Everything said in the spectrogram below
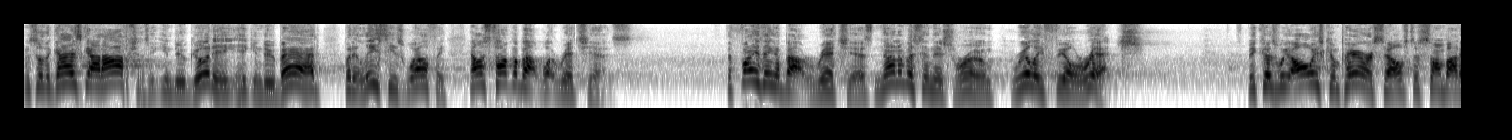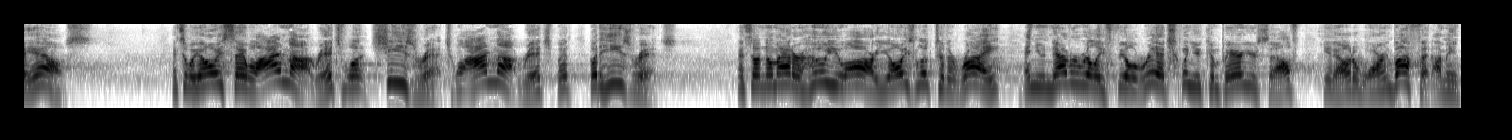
And so the guy's got options. He can do good, he, he can do bad, but at least he's wealthy. Now let's talk about what rich is. The funny thing about rich is none of us in this room really feel rich because we always compare ourselves to somebody else. And so we always say, Well, I'm not rich. Well, she's rich. Well, I'm not rich, but, but he's rich. And so no matter who you are, you always look to the right and you never really feel rich when you compare yourself, you know, to Warren Buffett. I mean,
